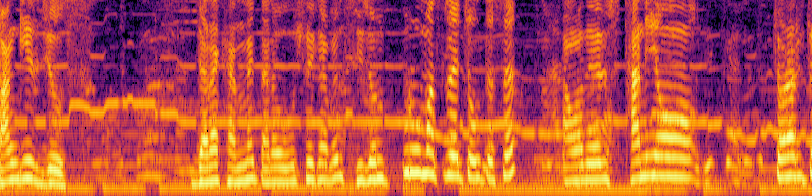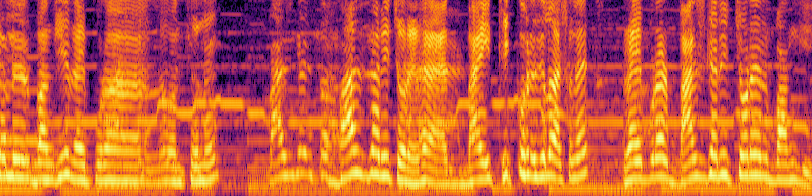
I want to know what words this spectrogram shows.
বাঙ্গির জুস। যারা খান নাই তারা অবশ্যই খাবেন। সিজন পুরো মাত্রায় চলতেছে। আমাদের স্থানীয় চরাঞ্চলের বাঙ্গি রায়পুরা অঞ্চলে। বাঁশগাড়ি চোরের হ্যাঁ ভাই ঠিক করে দিল আসলে। রায়পুরার বাঁশগাড়ি চোরের বাঙ্গি।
